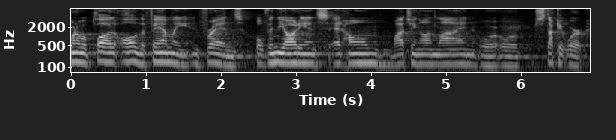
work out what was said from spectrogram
Want to applaud all of the family and friends, both in the audience, at home, watching online, or, or stuck at work.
